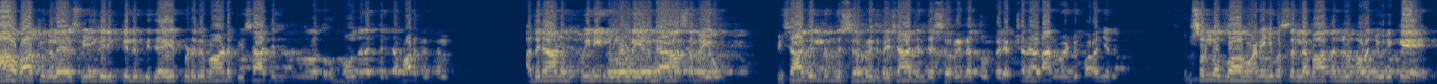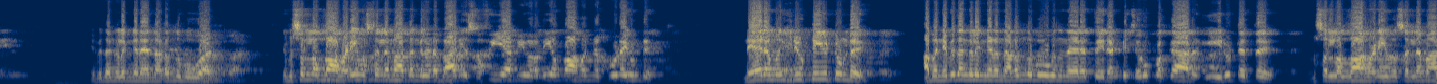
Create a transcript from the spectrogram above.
ആ വാക്കുകളെ സ്വീകരിക്കലും വിധേയപ്പെടലുമാണ് പിശാചിൽ നിന്നുള്ള ദുർബോധനത്തിന്റെ മാർഗങ്ങൾ. അതിനാണ് മുക്മിനീങ്ങളോട് എല്ലാ സമയവും പിശാചിൽ നിന്ന് ഷെറിൻ പിശാജിന്റെ ഷെറിനെ തൊട്ട് രക്ഷ നേടാൻ വേണ്ടി പറഞ്ഞത്. നിമിഷല്ലാഹു അലഹി വസ്ല്ലമ തങ്ങൾ പറഞ്ഞു ഒരിക്കേ നിമിതങ്ങൾ ഇങ്ങനെ നടന്നു പോവാൻ നിമിഷല്ലാഹു അലൈഹി വസ്ല്ലമ തങ്ങളുടെ ഭാര്യ സഫിയ ബി റളിയല്ലാഹുവിന്റെ കൂടെയുണ്ട്. നേരം ഇരുട്ടിയിട്ടുണ്ട്. അപ്പൊ നിബിതങ്ങൾ ഇങ്ങനെ നടന്നു പോകുന്ന നേരത്ത് രണ്ട് ചെറുപ്പക്കാർ ഈ ഇരുട്ടത്ത് നിമിഷല്ലാഹു അലൈഹി വസ്ല്ലമ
